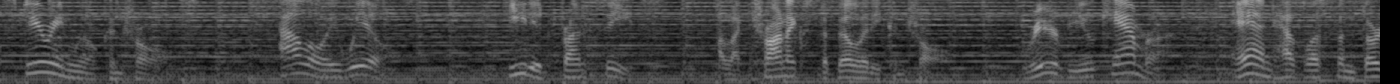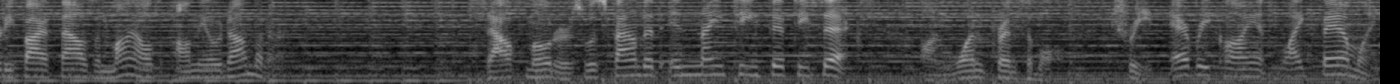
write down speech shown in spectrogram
steering wheel controls, alloy wheels, heated front seats, electronic stability control, rear view camera, and has less than 35,000 miles on the odometer. South Motors was founded in 1956 on one principle treat every client like family.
